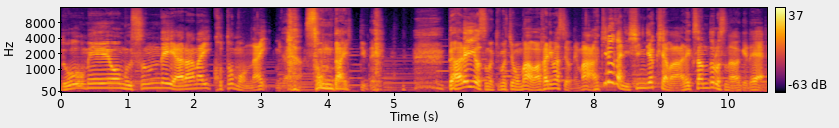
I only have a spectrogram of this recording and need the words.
同盟を結んでやらないこともない。みたいな。尊大っていうね。ダレイオスの気持ちもまあわかりますよね。まあ明らかに侵略者はアレクサンドロスなわけで、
